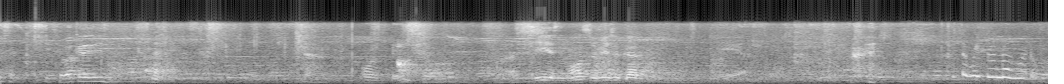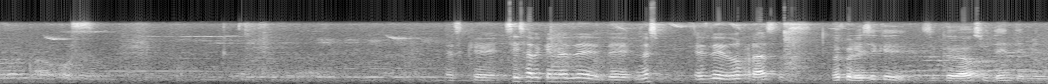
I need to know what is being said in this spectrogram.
Sí, se va a quedar ahí. Sí, es monstruo, mira su cara. Dame tu número. Es que sí sabe que no es de, de no es, es de dos razas. Me parece que se cagaba su diente, mira.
